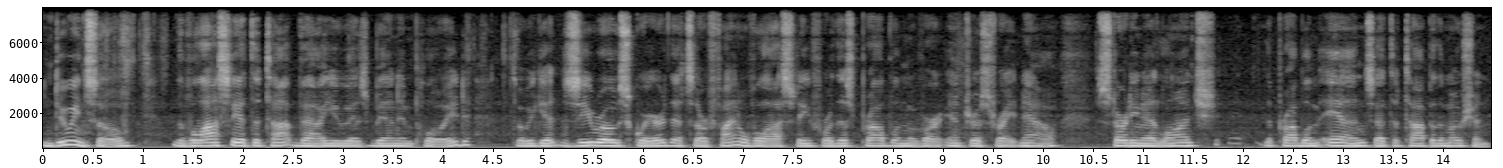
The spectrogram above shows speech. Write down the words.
in doing so the velocity at the top value has been employed. So we get zero squared. That's our final velocity for this problem of our interest right now starting at launch the problem ends at the top of the motion.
